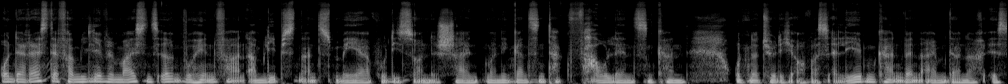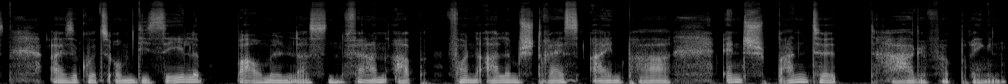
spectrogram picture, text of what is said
Und der Rest der Familie will meistens irgendwo hinfahren, am liebsten ans Meer, wo die Sonne scheint, man den ganzen Tag faulenzen kann und natürlich auch was erleben kann, wenn einem danach ist. Also kurzum, die Seele baumeln lassen, fernab von allem Stress, ein paar entspannte Tage verbringen.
